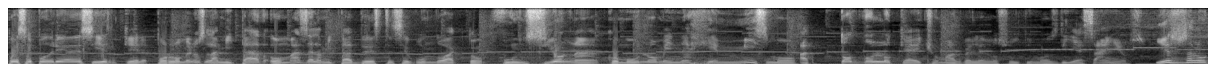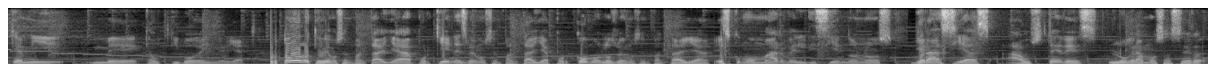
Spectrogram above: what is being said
pues se podría decir que por lo menos la mitad o más de la mitad de este segundo acto funciona como un homenaje mismo a todo lo que ha hecho Marvel en los últimos 10 años. Y eso es algo que a mí me cautivó de inmediato. Todo lo que vemos en pantalla, por quienes vemos en pantalla, por cómo los vemos en pantalla, es como Marvel diciéndonos, gracias a ustedes logramos hacer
